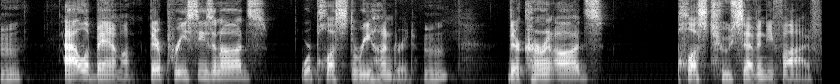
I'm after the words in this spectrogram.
Mm-hmm. Alabama, their preseason odds were plus 300. Mm-hmm. Their current odds, plus 275.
